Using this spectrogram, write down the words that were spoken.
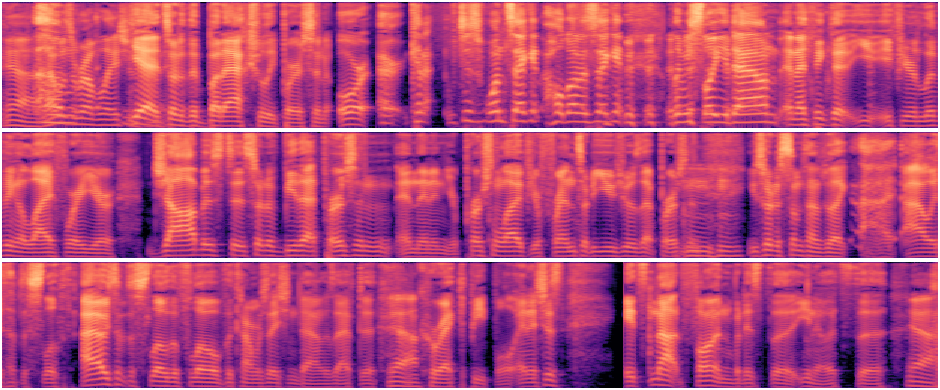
yeah, that was a Um, revelation. Yeah, it's sort of the but actually person. Or, or can I just one second? Hold on a second. Let me slow you down. And I think that you, if you're living a life where your job is to sort of be that person, and then in your personal life, your friends sort of use you as that person, Mm-hmm. you sort of sometimes be like, "Ah, I, I always have to slow. I always have to slow the flow of the conversation down because I have to Yeah. correct people, and it's just. It's not fun, but it's the you know it's the Yeah.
